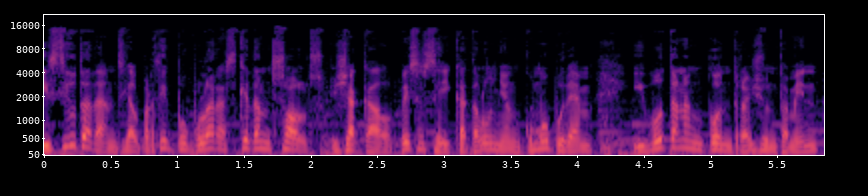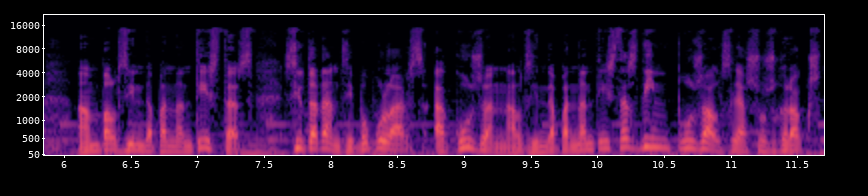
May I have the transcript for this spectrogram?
i Ciutadans i el Partit Popular es queden sols, ja que el PSC i Catalunya en Comú Podem hi voten en contra juntament amb els independentistes. Ciutadans i Populars acusen els independentistes d'imposar els llaços grocs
